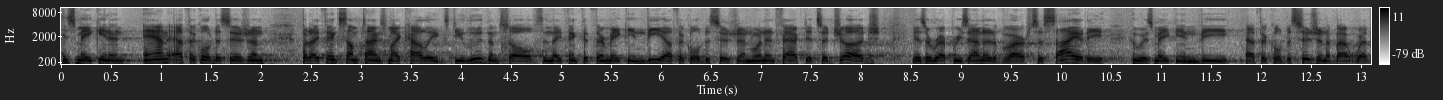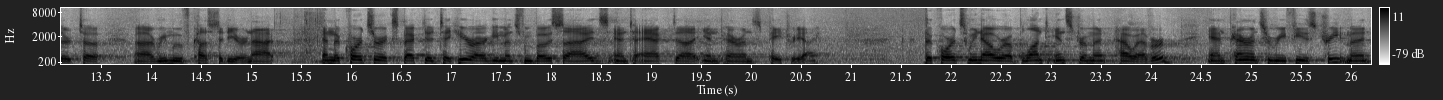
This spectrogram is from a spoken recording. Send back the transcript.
is making an, an ethical decision, but I think sometimes my colleagues delude themselves and they think that they're making the ethical decision, when in fact it's a judge, is a representative of our society who is making the ethical decision about whether to uh, remove custody or not. And the courts are expected to hear arguments from both sides and to act uh, in parens patriae. The courts, we know, are a blunt instrument, however, and parents who refuse treatment,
